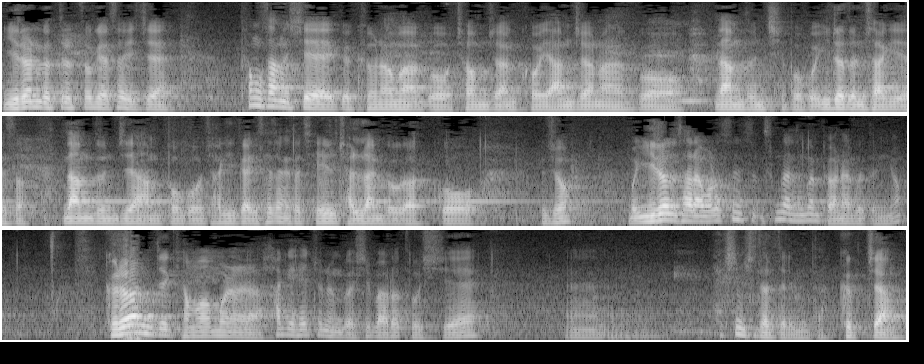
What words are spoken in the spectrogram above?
이런 것들 속에서 이제 평상시에 그 근엄하고 점잖고 얌전하고 남 눈치 보고 이러던 자기에서 남 눈치 안 보고 자기가 세상에서 제일 잘난 것 같고 그죠? 뭐 이런 사람으로 순간순간 변하거든요. 그런 이제 경험을 하게 해주는 것이 바로 도시의 핵심 시설들입니다. 극장,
